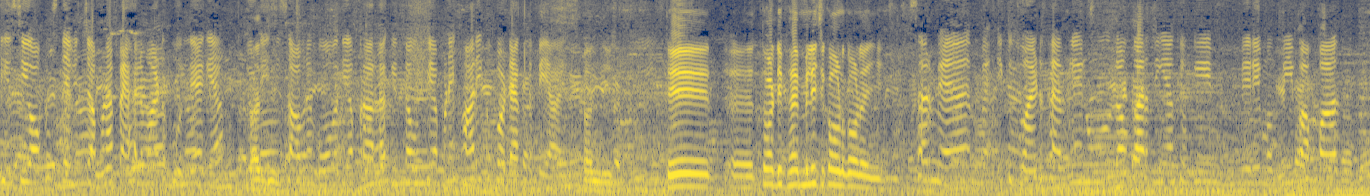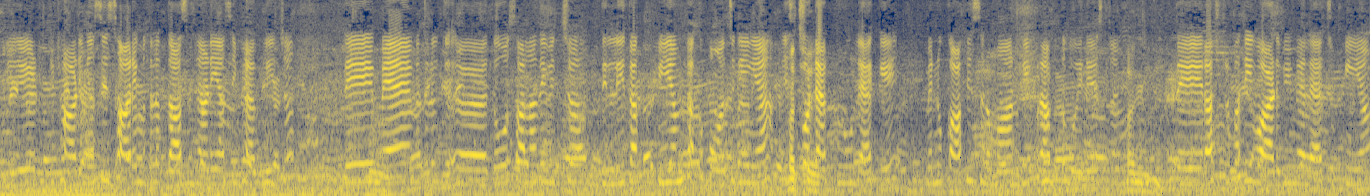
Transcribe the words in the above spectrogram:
ਡੀਸੀ ਆਫਿਸ ਦੇ ਵਿੱਚ ਆਪਣਾ ਪਹਿਲਮਾਟ ਖੋਲ੍ਹਿਆ ਗਿਆ ਜੋ ਹਾਂਜੀ। ਡੀਸੀ ਸਾਹਿਬ ਨੇ ਬਹੁਤ ਵਧੀਆ ਉਪਰਾਲਾ ਕੀਤਾ ਉੱਥੇ ਆਪਣੇ ਹਰ ਇੱਕ ਪ੍ਰੋਡਕਟ ਪਿਆ ਹੈ ਹਾਂਜੀ। ਤੇ ਅ, ਤੁਹਾਡੀ ਫੈਮਿਲੀ ਚ ਕੌਣ ਕੌਣ ਹੈ ਜੀ? ਸਰ ਮੈਂ ਮੈਂ ਇੱਕ ਜੁਆਇੰਟ ਫੈਮਿਲੀ ਨੂੰ ਲਵ ਕਰਦੀ ਹਾਂ ਕਿਉਂਕਿ ਮੇਰੇ ਮੰਮੀ ਪਾਪਾ ਜੇਠ ਜਠਾਣੀਆਂ ਸੀ ਸਾਰੇ ਮਤਲਬ 10 ਜਾਣੇ ਅਸੀਂ ਫੈਮਿਲੀ 'ਚ। ਤੇ ਮੈਂ ਮਤਲਬ 2 ਸਾਲਾਂ ਦੇ ਵਿੱਚ ਦਿੱਲੀ ਤੱਕ ਪੀਐਮ ਤੱਕ ਪਹੁੰਚ ਗਈ ਹਾਂ। ਇਸ। ਪ੍ਰੋਡਕਟ ਨੂੰ ਲੈ ਕੇ ਮੈਨੂੰ ਕਾਫੀ ਸਨਮਾਨ ਵੀ ਪ੍ਰਾਪਤ ਹੋਏ ਨੇ ਇਸ ਟਾਈਮ। ਤੇ ਰਾਸ਼ਟਰਪਤੀ ਅਵਾਰਡ ਵੀ ਮੈਂ ਲੈ ਚੁੱਕੀ ਹਾਂ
